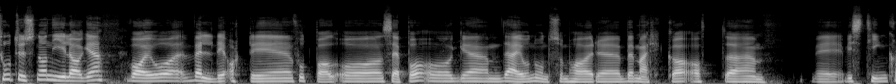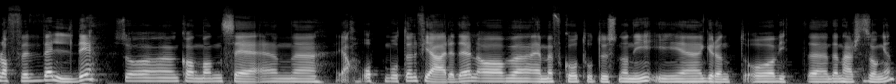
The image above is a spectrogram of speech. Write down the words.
2009-laget var jo veldig artig fotball å se på, og eh, det er jo noen som har bemerka at eh, hvis ting klaffer veldig, så kan man se en, eh, ja, opp mot en fjerdedel av eh, MFK 2009 i eh, grønt og hvitt eh, denne sesongen.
